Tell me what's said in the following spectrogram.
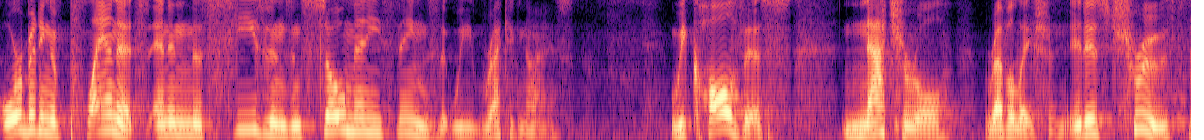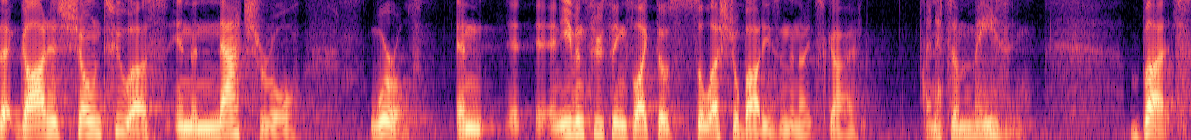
orbiting of planets and in the seasons and so many things that we recognize. We call this natural revelation. It is truth that God has shown to us in the natural world, and, and even through things like those celestial bodies in the night sky. And it's amazing. But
